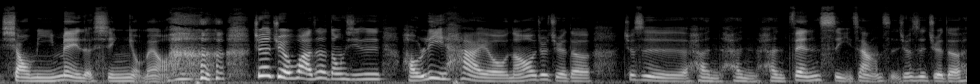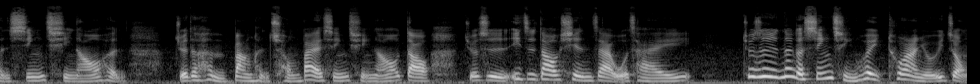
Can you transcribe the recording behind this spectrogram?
小迷妹的心，有没有？就会觉得哇，这个东西是好厉害哦，然后就觉得就是很很很 fancy 这样子，就是觉得很新奇，然后很觉得很棒、很崇拜的心情，然后到就是一直到现在，我才就是那个心情会突然有一种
